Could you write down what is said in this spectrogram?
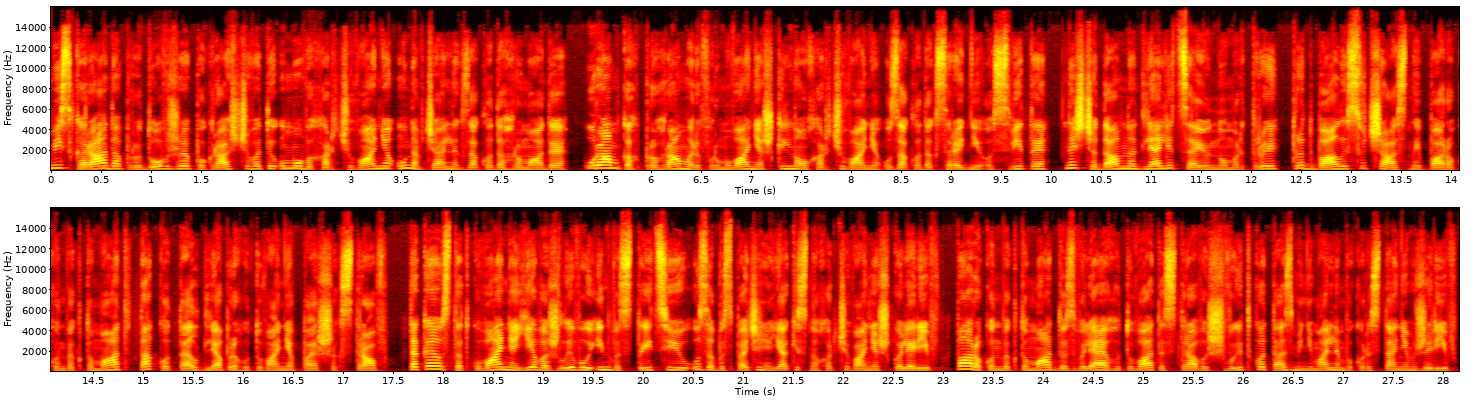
Міська рада продовжує покращувати умови харчування у навчальних закладах громади. У рамках програми реформування шкільного харчування у закладах середньої освіти нещодавно для ліцею номер 3 придбали сучасний пароконвектомат та котел для приготування перших страв. Таке остаткування є важливою інвестицією у забезпечення якісного харчування школярів. Пароконвектомат дозволяє готувати страви швидко та з мінімальним використанням жирів,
